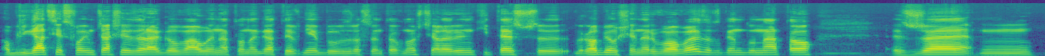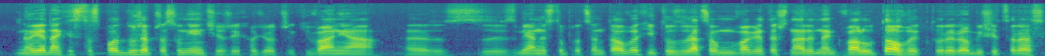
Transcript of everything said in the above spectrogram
obligacje w swoim czasie zareagowały na to negatywnie, był wzrost rentowności, ale rynki też robią się nerwowe ze względu na to, że mm, no jednak jest to duże przesunięcie, jeżeli chodzi o oczekiwania e, zmiany stóp procentowych i tu zwracam uwagę też na rynek walutowy, który robi się coraz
